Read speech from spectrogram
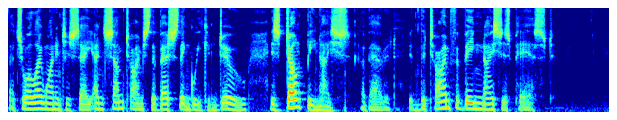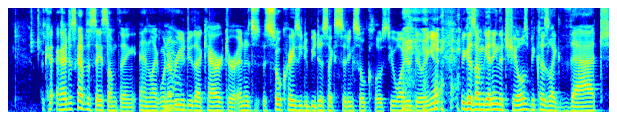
That's all I wanted to say. And sometimes the best thing we can do is don't be nice about it. The time for being nice is past. Okay, I just have to say something, and like whenever Yeah. you do that character, and it's, it's so crazy to be just like sitting so close to you while you're doing it, because I'm getting the chills because like that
